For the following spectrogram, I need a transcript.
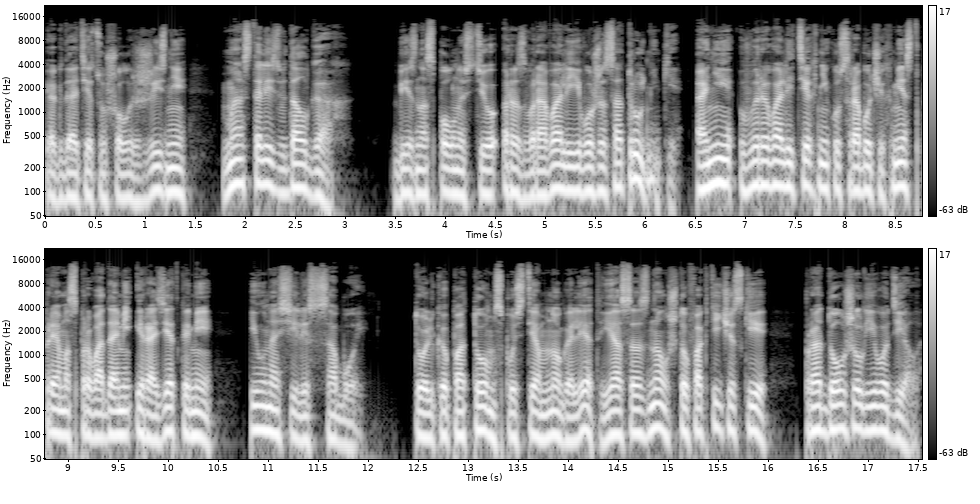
Когда отец ушел из жизни, мы остались в долгах. Бизнес полностью разворовали его же сотрудники. Они вырывали технику с рабочих мест прямо с проводами и розетками и уносили с собой. Только потом, спустя много лет, я осознал, что фактически продолжил его дело.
